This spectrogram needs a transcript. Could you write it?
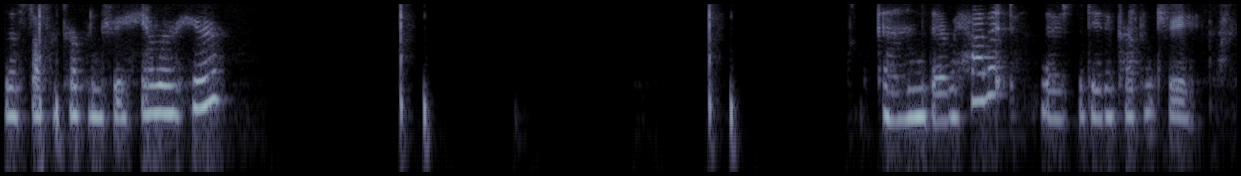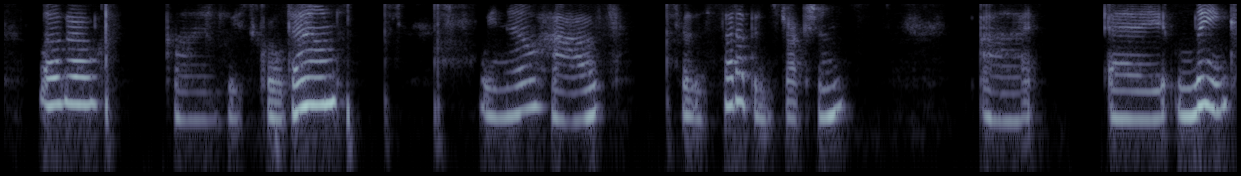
the software carpentry hammer here. And there we have it. There's the data carpentry logo. And we scroll down, we now have, for the setup instructions, uh, a link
